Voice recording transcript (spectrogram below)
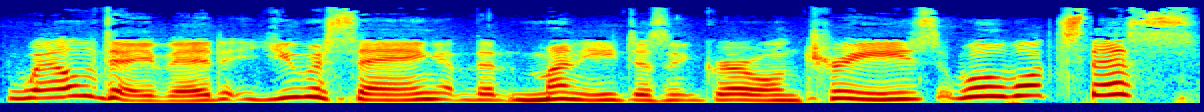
Well, David, you were saying that money doesn't grow on trees. Well, what's this?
